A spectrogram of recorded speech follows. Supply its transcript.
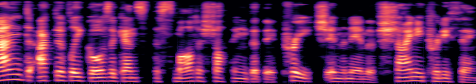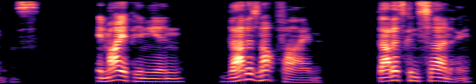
And actively goes against the smarter shopping that they preach in the name of shiny, pretty things in my opinion, that is not fine. That is concerning.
